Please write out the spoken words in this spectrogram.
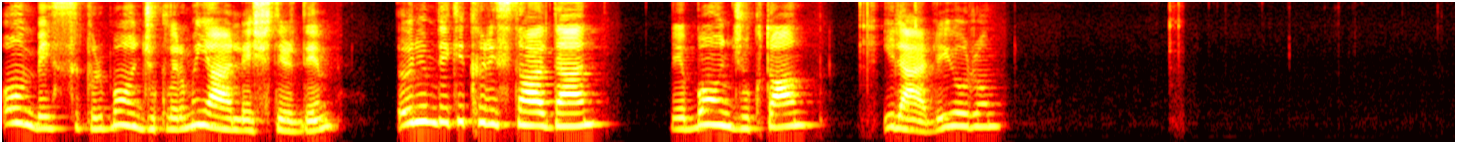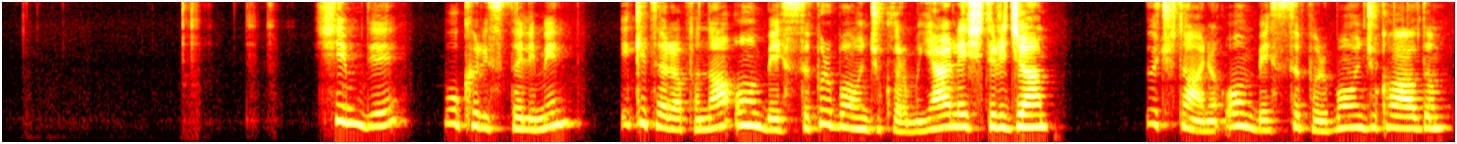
15 sıfır boncuklarımı yerleştirdim. Önümdeki kristalden ve boncuktan ilerliyorum. Şimdi bu kristalimin iki tarafına 15 sıfır boncuklarımı yerleştireceğim. 3 tane 15 sıfır boncuk aldım.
